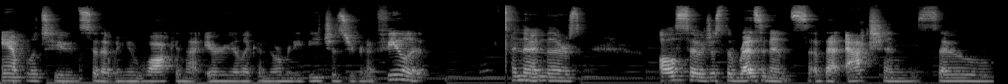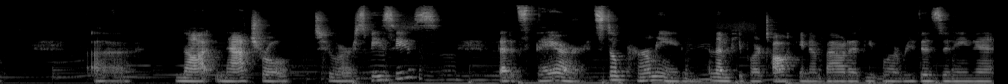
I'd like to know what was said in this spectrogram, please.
amplitude so that when you walk in that area, like a Normandy beaches, you're going to feel it. And then there's also just the resonance of that action so uh, not natural to our species that it's there it's still permeating and then people are talking about it people are revisiting it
